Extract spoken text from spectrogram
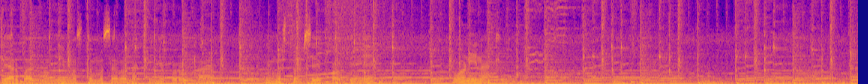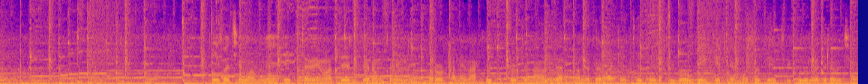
ત્યારબાદ મમ્મીએ મસ્ત મસાલો નાખીને પરોઠા મસ્ત શેપ આપીને વણી નાખ્યો. તે પછી મમ્મીએ એક તવીમાં તેલ ગરમ કરીને પરોઠાને નાખી દીધું તેના અંદર મને તો લાગે છે તેલથી બહુ ભીક એટલે હું તો તેલથી દૂર જ રહું છું.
